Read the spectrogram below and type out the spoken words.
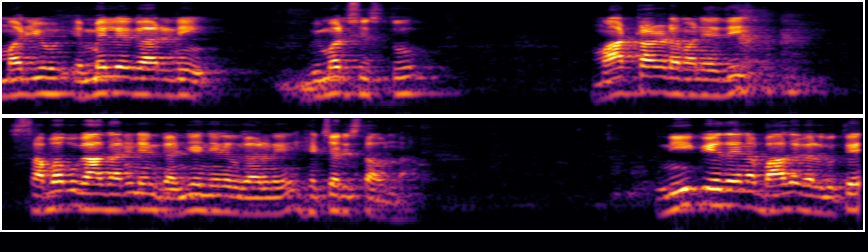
మరియు ఎమ్మెల్యే గారిని విమర్శిస్తూ మాట్లాడడం అనేది సబబు కాదని నేను గంజంజనీయులు గారిని హెచ్చరిస్తూ ఉన్నా. నీకు ఏదైనా బాధ కలిగితే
